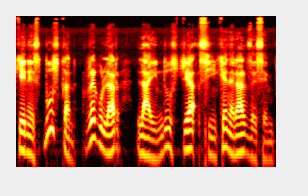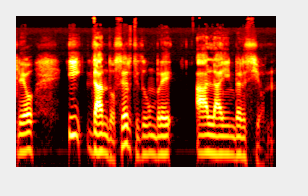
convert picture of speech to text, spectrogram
quienes buscan regular la industria sin generar desempleo y dando certidumbre a la inversión.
